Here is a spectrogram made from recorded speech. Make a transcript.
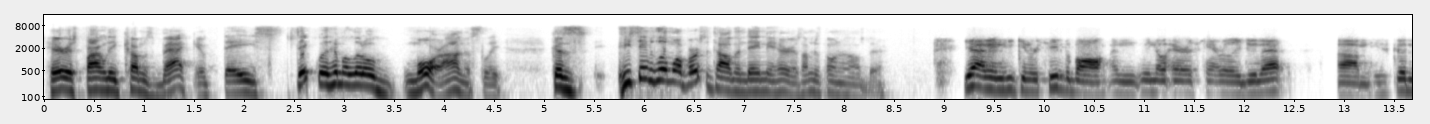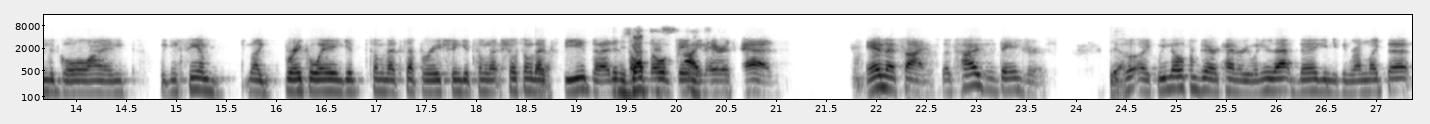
Harris finally comes back if they stick with him a little more, honestly. Because he seems a little more versatile than Damien Harris. I'm just throwing it out there. Yeah, I mean, he can receive the ball, and we know Harris can't really do that. Um, he's good in the goal line. We can see him like break away and get some of that separation, get some of that, show some of that speed that I just don't know if Damien Harris has. And that size. That size is dangerous. Yeah. Like we know from Derrick Henry, when you're that big and you can run like that,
